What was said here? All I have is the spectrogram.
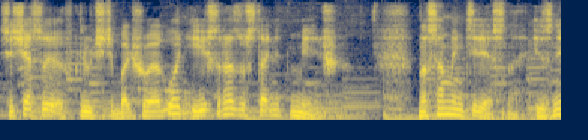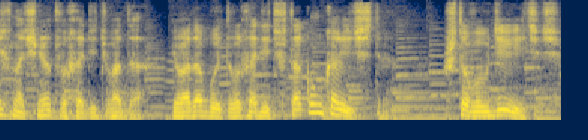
сейчас вы включите большой огонь, и их сразу станет меньше – но самое интересное, из них начнет выходить вода. И вода будет выходить в таком количестве, что вы удивитесь.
